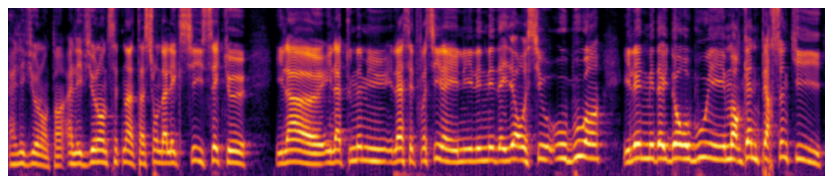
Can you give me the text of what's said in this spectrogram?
elle est violente. Hein. Elle est violente cette natation d'Alexis. Il sait que il a, euh, il a tout de même eu, là cette fois-ci, il a, il a une médaille d'or aussi au, bout. Hein. Il a une médaille d'or au bout et Morgan, personne qui,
